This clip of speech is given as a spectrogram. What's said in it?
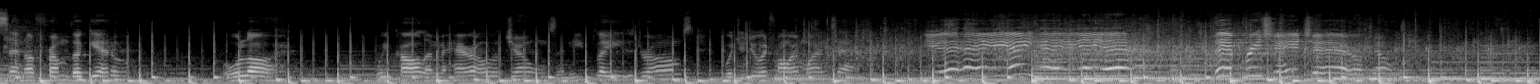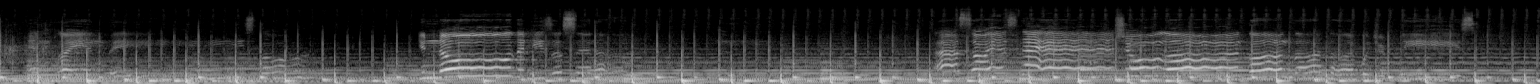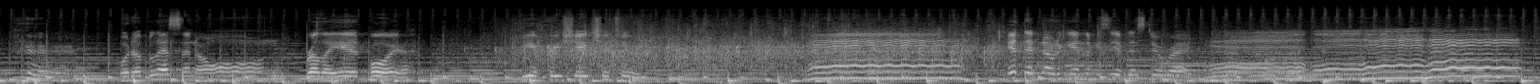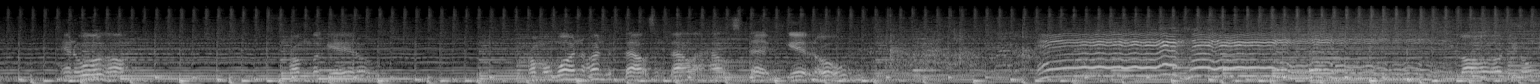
sent from the ghetto. Brother Ed Boyer. We uh, appreciate you too. Eh, hit that note again. Let me see if that's still right. Eh, and oh Lord, from the ghetto, from a one hundred thousand dollar house that ghetto. Eh, Lord, you don't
